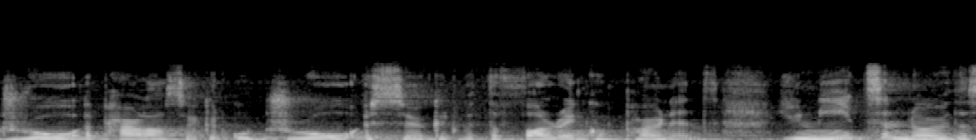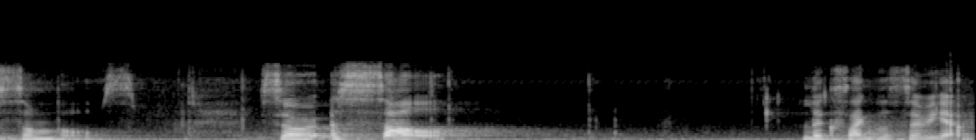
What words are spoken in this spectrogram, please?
draw a parallel circuit, or draw a circuit with the following components, you need to know the symbols. So a cell looks like this over here.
